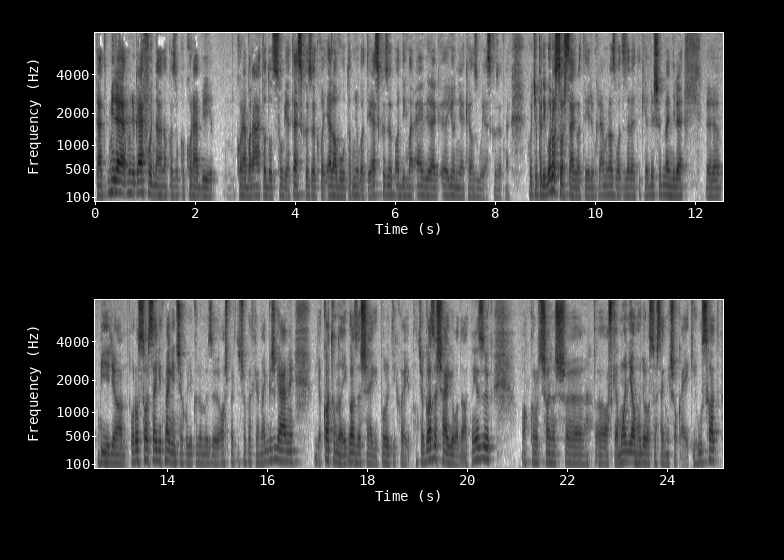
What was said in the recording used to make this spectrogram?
Tehát mire mondjuk elfogynának azok a korábbi korábban átadott szovjet eszközök, vagy elavultabb nyugati eszközök, addig már elvileg jönnie kell az új eszközöknek. Hogyha pedig Oroszországra térünk rá, mert az volt az eredeti kérdés, hogy mennyire bírja Oroszország, itt megint csak a különböző aspektusokat kell megvizsgálni, hogy a katonai, gazdasági, politikai. Ha a gazdasági oldalt nézzük, akkor ott sajnos azt kell mondjam, hogy Oroszország még sokáig kihúzhat,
